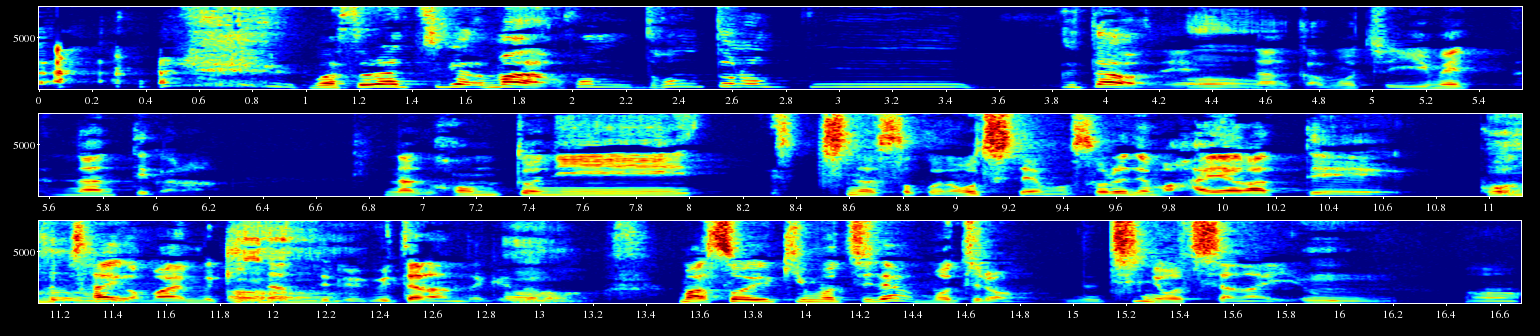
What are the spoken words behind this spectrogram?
まあそれは違う。まあほん、本当のうん歌はねうん、なんかもうちょっと夢、なんていうかな。なんか本当に地の底に落ちてもそれでも這い上がって、こう最後前向きになってる歌なんだけうんど、まあそういう気持ちだよ、もちろん。地に落ちてないよ。うん。うん。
